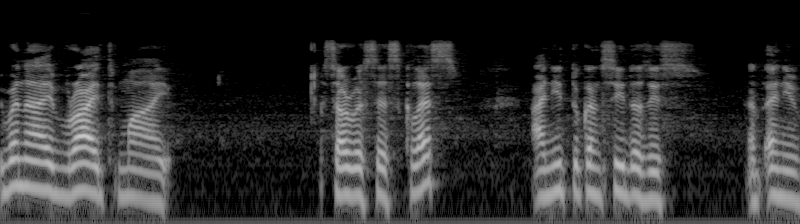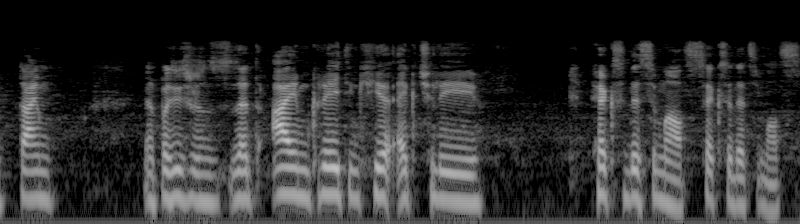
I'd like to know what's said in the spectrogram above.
when I write my services class I need to consider this at any time and positions that I'm creating here actually hexadecimals hexadecimals.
